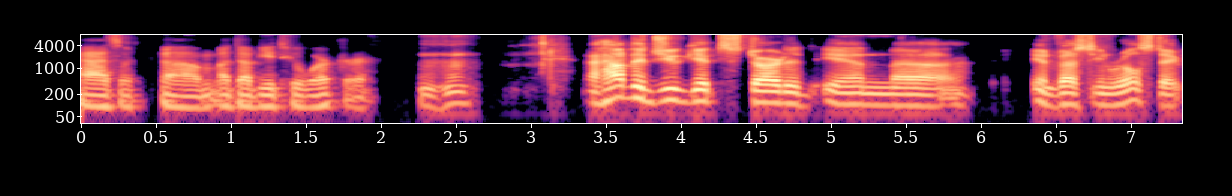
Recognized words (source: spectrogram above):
as a, um, a w2 worker. Mm-hmm. how did you get started in uh, investing in real estate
